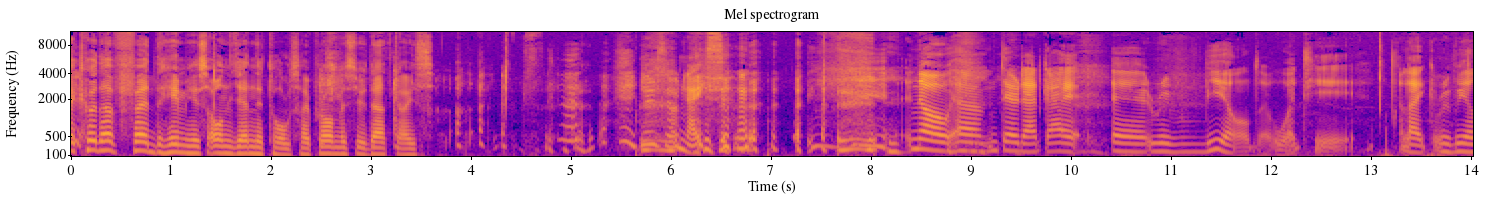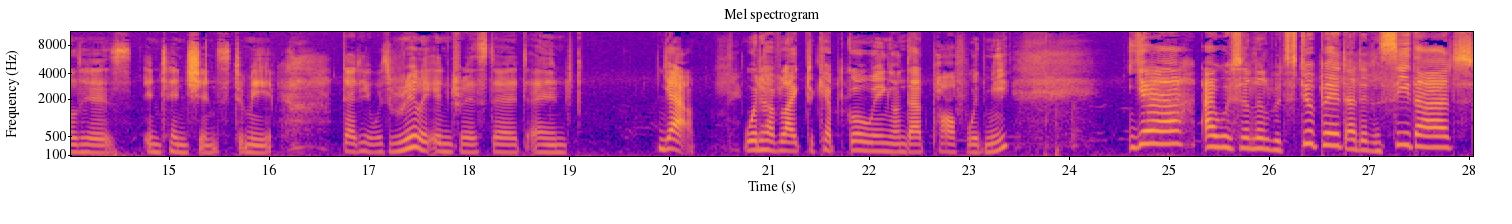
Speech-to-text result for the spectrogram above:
I could have fed him his own genitals. I promise you that, guys. You're so nice. no, um, there that guy uh, revealed what he like revealed his intentions to me. That he was really interested and yeah would have liked to kept going on that path with me. Yeah i was a little bit stupid. I didn't see that.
